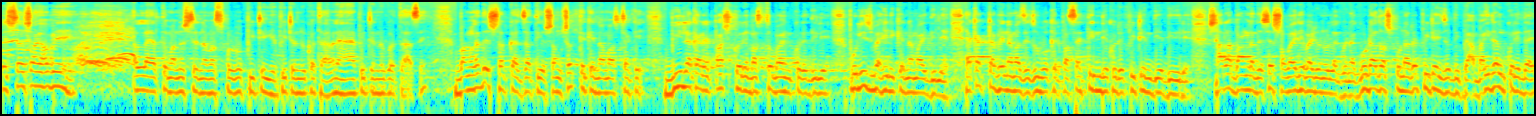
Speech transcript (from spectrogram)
বিশ্বাস হয় হবে? আল্লাহ এত মানুষের নামাজ পড়ব পিটে গিয়ে পিটানোর কথা। বলে হ্যাঁ পিটানোর কথা আছে। বাংলাদেশ সরকার জাতীয় সংসদ থেকে নামাজটাকে বিল আকারে পাশ করে বাস্তবায়ন করে দিলে, পুলিশ বাহিনীকে নামাই দিলে, এক একটা বেনামাজে যুবকের পাশায় তিনটে করে পিটেন দিয়ে দিয়ে দিলে, সারা বাংলাদেশে সবাই রে বাইরানো লাগবে না। গোটা দশ পনেরো পিটাই যদি ভাইরাল করে দেয়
